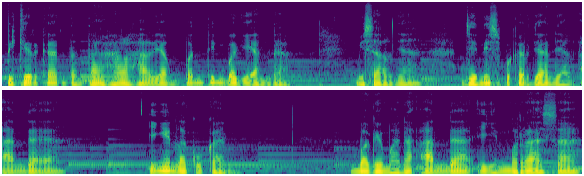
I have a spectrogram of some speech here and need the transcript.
Pikirkan tentang hal-hal yang penting bagi Anda. Misalnya, jenis pekerjaan yang Anda ingin lakukan. Bagaimana Anda ingin merasa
